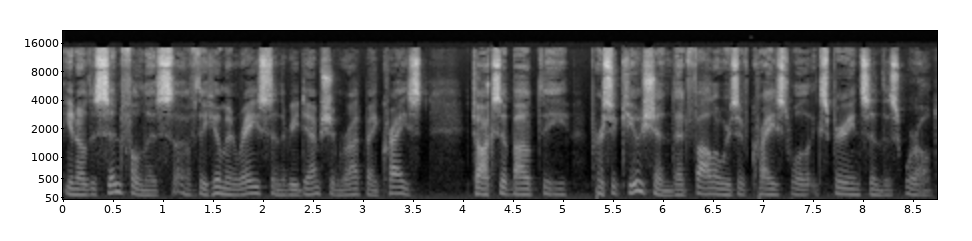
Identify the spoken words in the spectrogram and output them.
you know, the sinfulness of the human race and the redemption wrought by Christ talks about the persecution that followers of Christ will experience in this world.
